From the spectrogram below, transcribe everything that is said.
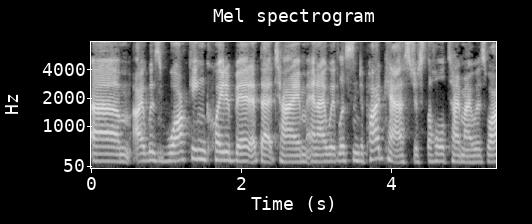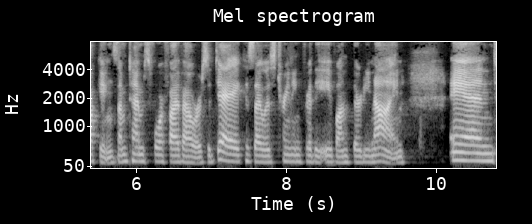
um, I was walking quite a bit at that time, and I would listen to podcasts just the whole time I was walking, sometimes four or five hours a day, because I was training for the Avon 39. And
